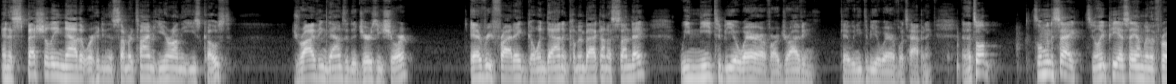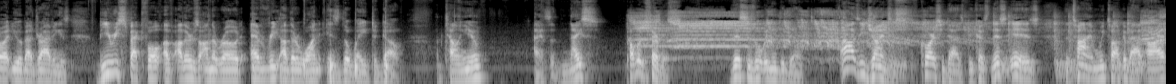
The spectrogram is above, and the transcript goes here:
And especially now that we're hitting the summertime here on the East Coast, driving down to the Jersey Shore every Friday, going down and coming back on a Sunday we need to be aware of our driving. Okay, we need to be aware of what's happening, and that's all. That's all I'm going to say. It's the only PSA I'm going to throw at you about driving is be respectful of others on the road. Every other one is the way to go. I'm telling you, it's a nice public service. This is what we need to do. Ozzy joins us. Of course he does, because this is the time we talk about our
